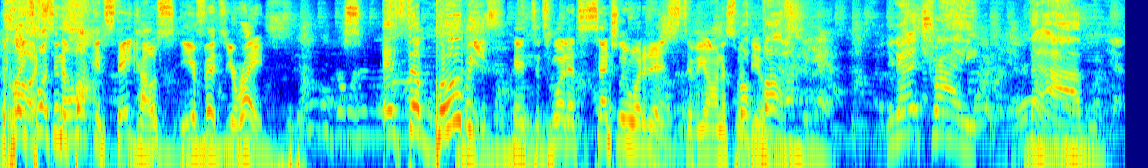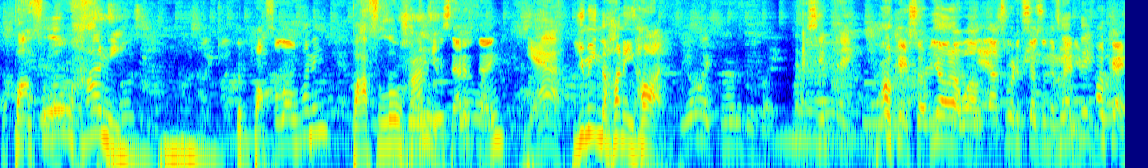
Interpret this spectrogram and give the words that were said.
The place it's wasn't a fucking steakhouse. You're fits. You're right. It's the boobies. It's it's what it's essentially what it is. To be honest with But you. Buff, you gotta try the um, buffalo honey. The buffalo honey? Buffalo honey. Is that a thing? Yeah. You mean the honey hot? Same thing. Okay, so you know, no, well, that's what it says in the menu. Okay,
